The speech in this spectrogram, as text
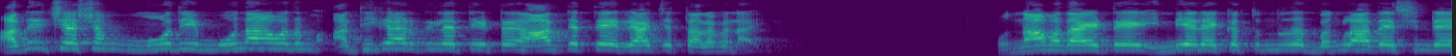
അതിനുശേഷം മോദി മൂന്നാമതും അധികാരത്തിലെത്തിയിട്ട് ആദ്യത്തെ രാജ്യ തലവനായി ഒന്നാമതായിട്ട് ഇന്ത്യയിലേക്ക് എത്തുന്നത് ബംഗ്ലാദേശിന്റെ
